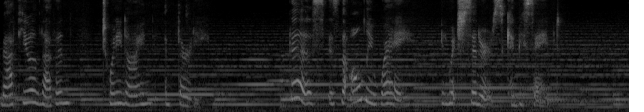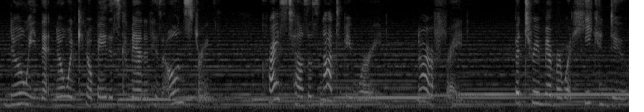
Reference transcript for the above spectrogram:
Matthew 11, 29 and 30. This is the only way in which sinners can be saved. Knowing that no one can obey this command in his own strength, Christ tells us not to be worried nor afraid, but to remember what he can do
